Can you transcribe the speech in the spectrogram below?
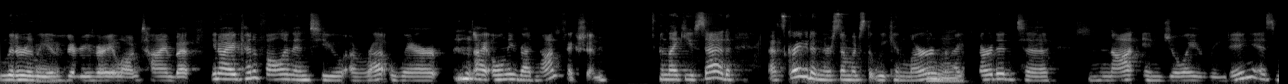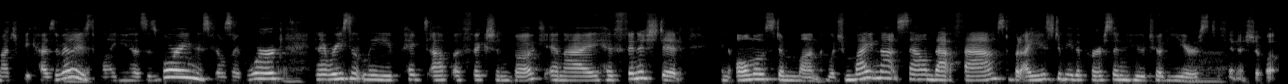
literally a very very long time. But you know, I had kind of fallen into a rut where I only read nonfiction, and like you said, that's great, and there's so much that we can learn. But Mhm. I started to not enjoy reading as much because of it. I Right. just feel like "Yeah, this is boring. This feels like work. And I recently picked up a fiction book and I have finished it in almost a month, which might not sound that fast, but I used to be the person who took years to finish a book.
